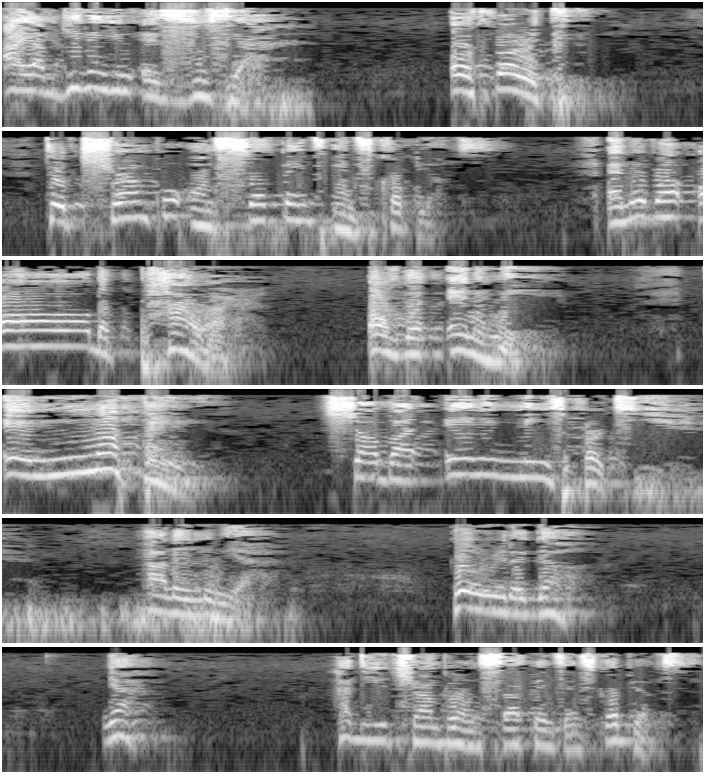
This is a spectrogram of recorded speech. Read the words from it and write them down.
I have given you exousia, authority to trample on serpents and scorpions and over all the power of the enemy. And nothing shall by any means hurt you. Hallelujah. Glory to God. Yeah. How do you trample on serpents and scorpions?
